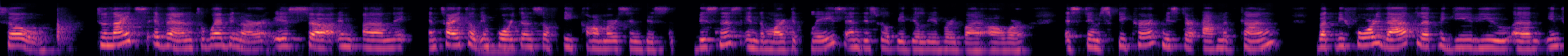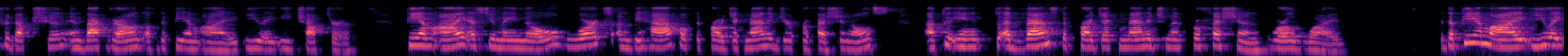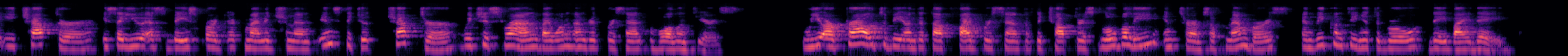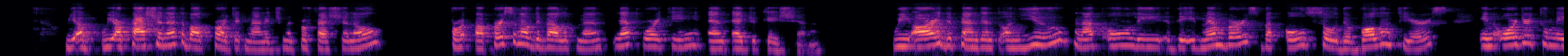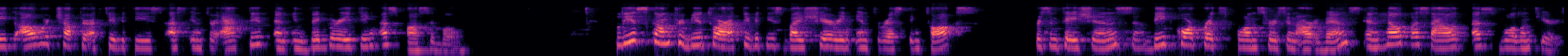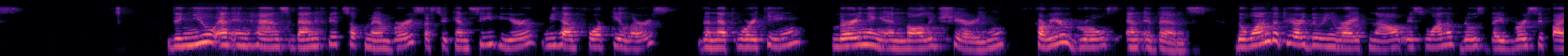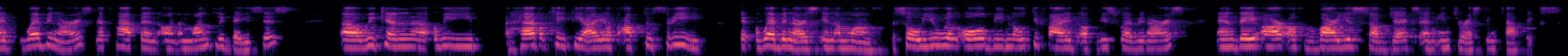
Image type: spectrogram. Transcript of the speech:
So tonight's event webinar is uh, um, entitled Importance of E-Commerce in this Business in the Marketplace. And this will be delivered by our esteemed speaker, Mr. Ahmad Khan. But before that, let me give you an introduction and background of the PMI UAE chapter. PMI, as you may know, works on behalf of the project manager professionals uh, to, in, to advance the project management profession worldwide. The PMI UAE chapter is a US-based project management institute chapter, which is run by 100% volunteers. We are proud to be on the top 5% of the chapters globally in terms of members, and we continue to grow day by day. We are, we are passionate about project management professional, for, uh, personal development, networking, and education. We are dependent on you, not only the members, but also the volunteers in order to make our chapter activities as interactive and invigorating as possible. Please contribute to our activities by sharing interesting talks, presentations, be corporate sponsors in our events, and help us out as volunteers. The new and enhanced benefits of members, as you can see here, we have four pillars, the networking, learning and knowledge sharing, career growth, and events. The one that we are doing right now is one of those diversified webinars that happen on a monthly basis. Uh, we can, uh, we have a KPI of up to three uh, webinars in a month. So you will all be notified of these webinars and they are of various subjects and interesting topics.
